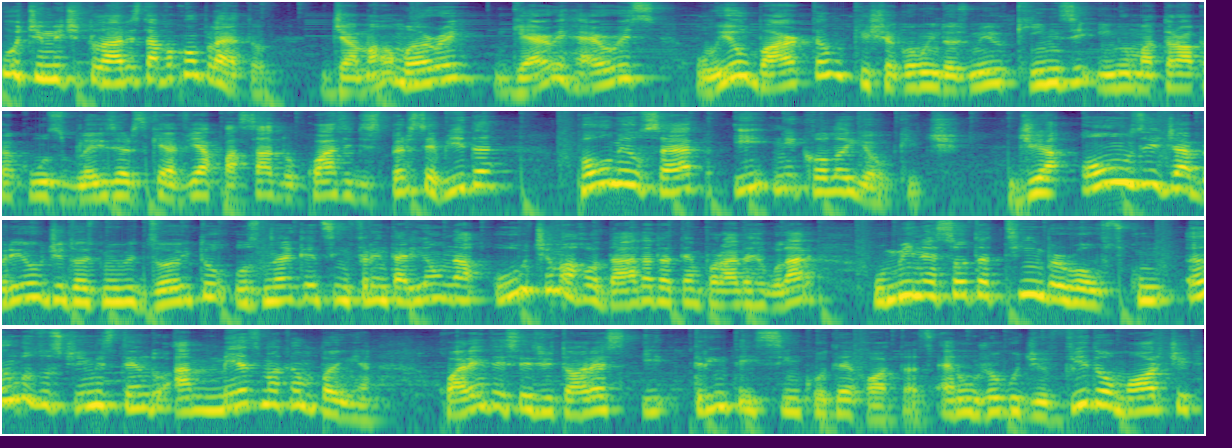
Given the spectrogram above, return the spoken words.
O time titular estava completo: Jamal Murray, Gary Harris, Will Barton, que chegou em 2015 em uma troca com os Blazers que havia passado quase despercebida, Paul Millsap e Nikola Jokic. Dia 11 de abril de 2018, os Nuggets enfrentariam na última rodada da temporada regular o Minnesota Timberwolves, com ambos os times tendo a mesma campanha, 46 vitórias e 35 derrotas. Era um jogo de vida ou morte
